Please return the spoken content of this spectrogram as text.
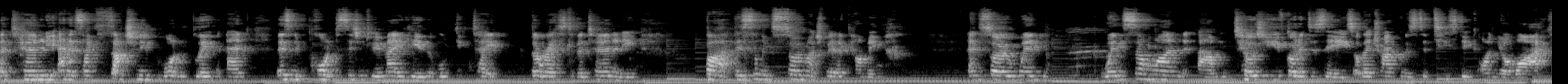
eternity, and it's like such an important blip, and there's an important decision to be made here that will dictate the rest of eternity. But there's something so much better coming. And so, when when someone um, tells you you've got a disease or they try and put a statistic on your life,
